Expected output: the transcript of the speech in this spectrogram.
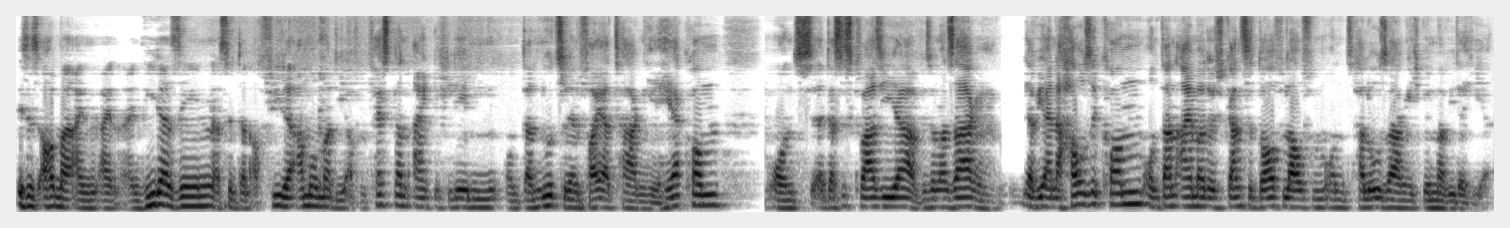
ist es auch immer ein, ein, ein Wiedersehen. Es sind dann auch viele Amoma, die auf dem Festland eigentlich leben und dann nur zu den Feiertagen hierher kommen. Und äh, das ist quasi, ja, wie soll man sagen, ja, wie ein nach Hause kommen und dann einmal durchs ganze Dorf laufen und Hallo sagen, ich bin mal wieder hier.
